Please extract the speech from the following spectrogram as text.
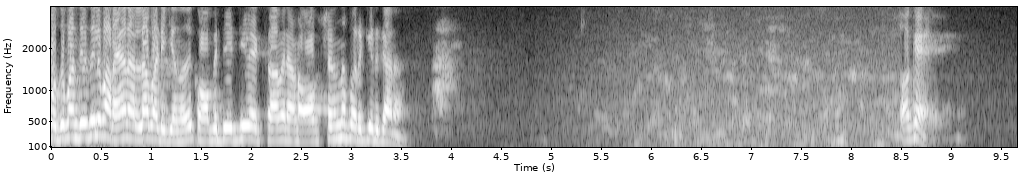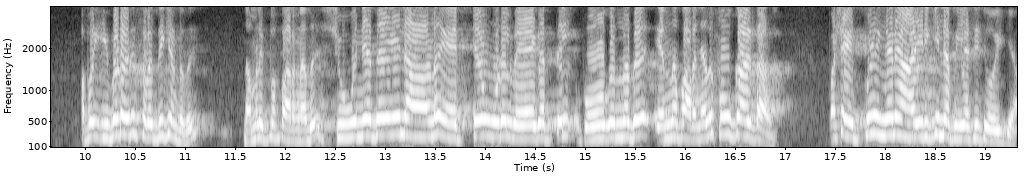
പൊതുമധ്യത്തിൽ പറയാനല്ല പഠിക്കുന്നത്. കോമ്പറ്റേറ്റീവ് എക്സാമിനാണ് ഓപ്ഷൻ എന്ന് പെറുക്കി എടുക്കാനാണ്. ഓക്കെ അപ്പൊ ഇവിടെ ഒരു ശ്രദ്ധിക്കേണ്ടത് നമ്മളിപ്പോ പറഞ്ഞത് ശൂന്യതയിലാണ് ഏറ്റവും കൂടുതൽ വേഗത്തിൽ പോകുന്നത് എന്ന് പറഞ്ഞത് ഫൂക്കാൾട്ടാണ് പക്ഷെ എപ്പോഴും ഇങ്ങനെ ആയിരിക്കില്ല പി എസ് സി ചോദിക്കുക.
